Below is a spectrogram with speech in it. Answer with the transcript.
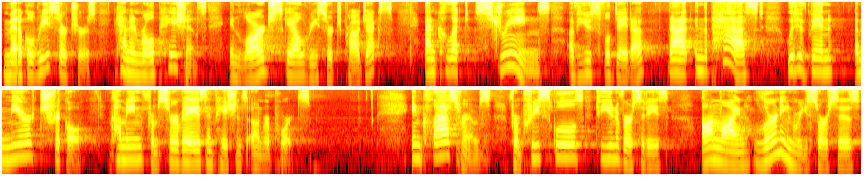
Medical researchers can enroll patients in large-scale research projects and collect streams of useful data that in the past would have been a mere trickle coming from surveys and patients' own reports. In classrooms, from preschools to universities, online learning resources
